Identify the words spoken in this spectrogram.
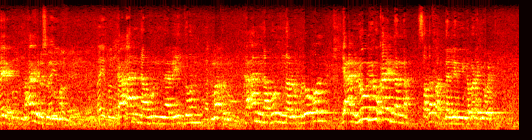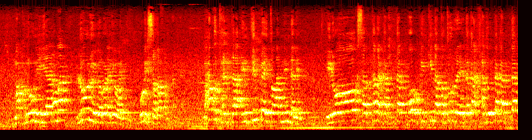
بيت محايا رسول كأنهن بيت مكنون كأنهن لؤلؤ. يعني لولو كأننا. صدفت دليل قبل جواتي مكنون يا نما لولو قبل جواتي ولي صدفت. ما كنت حتى انت بيت عننا ليه؟ يروك سرتنا كتك أو كن كنا تطر يدك حدو تكتك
